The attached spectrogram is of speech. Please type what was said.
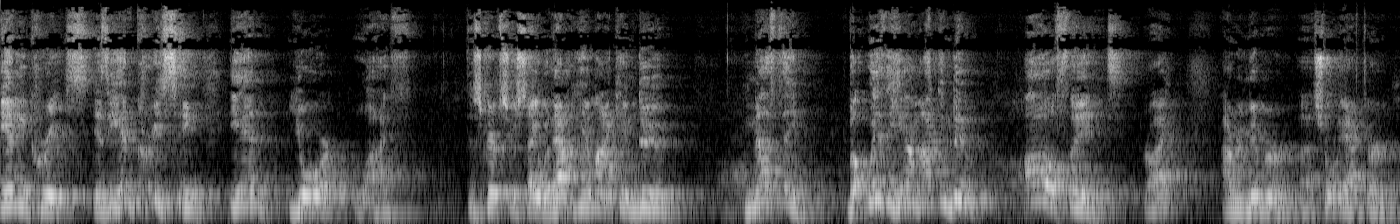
increase. Is He increasing in your life? The scriptures say, without Him I can do nothing, but with Him I can do all things, right? I remember uh, shortly after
